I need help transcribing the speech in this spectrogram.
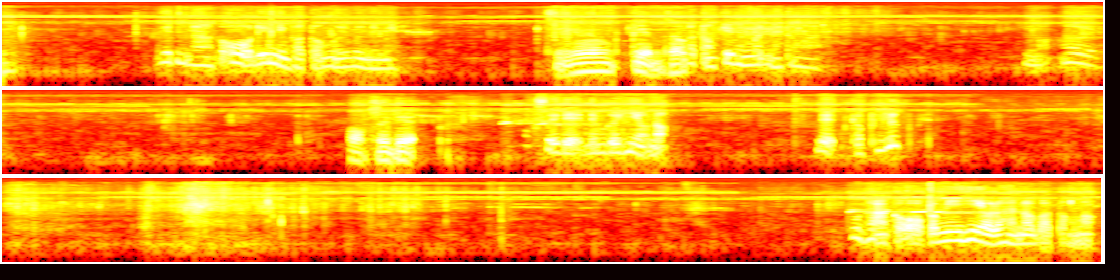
เวียดนาก็ออกดินี่บะตองเลยเบิ่งนี่แม่สีมันเปลี่ยนครับบะตองเก็บให้หมดในตัวเนาะเอ้ยออกสีเดียดเสยเด็ดเนี่ยมันก็เหี่ยวเนาะเด็ดกับพลึกมึงหาก็ออกก็มีเหี่ยวแล้วหันเนาะบะตองเนาะ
